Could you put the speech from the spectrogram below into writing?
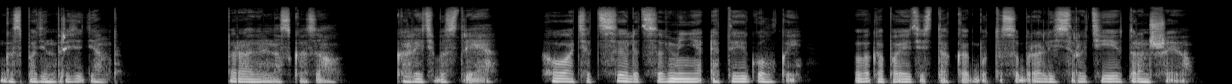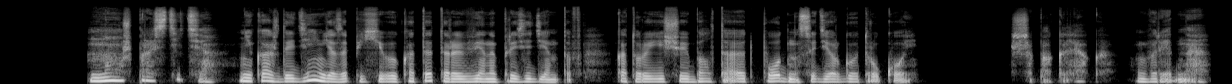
господин президент. Правильно сказал. Колите быстрее. Хватит целиться в меня этой иголкой. Вы копаетесь так, как будто собрались рыть ею траншею. Ну уж простите, не каждый день я запихиваю катетеры в вены президентов, которые еще и болтают под нос и дергают рукой. Шапокляк, вредная,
